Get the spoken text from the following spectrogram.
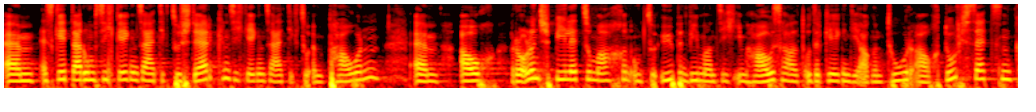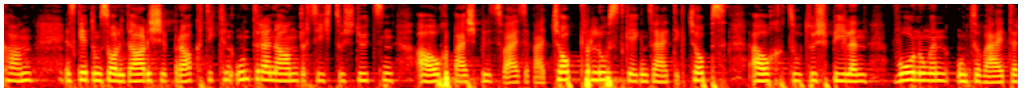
Ähm, es geht darum, sich gegenseitig zu stärken, sich gegenseitig zu empowern, ähm, auch Rollenspiele zu machen, um zu üben, wie man sich im Haushalt oder gegen die Agentur auch durchsetzen kann. Es geht um solidarische Praktiken untereinander, sich zu stützen, auch beispielsweise bei Jobverlust gegenseitig Jobs auch zuzuspielen, Wohnungen und so weiter.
